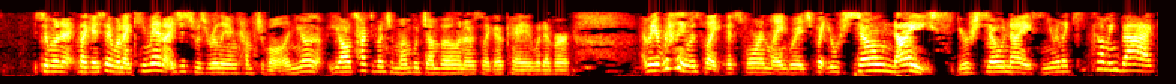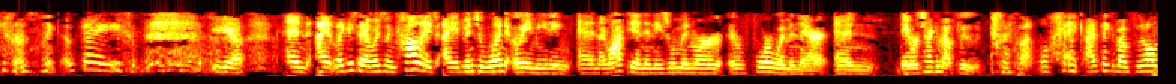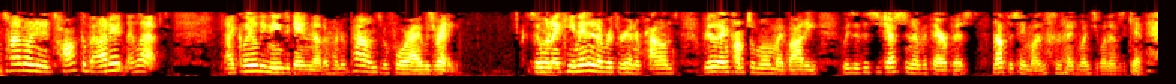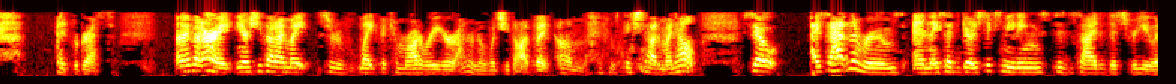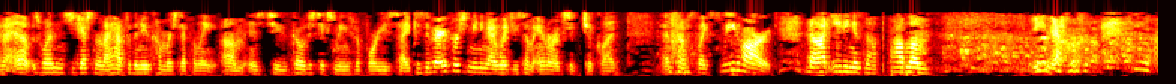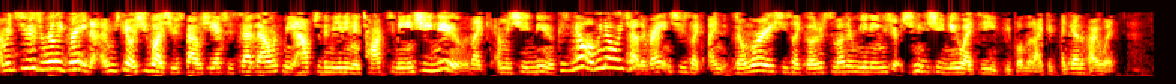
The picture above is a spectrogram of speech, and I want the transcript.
so when I, like I said, when I came in, I just was really uncomfortable. And you all, you all talked a bunch of mumbo jumbo, and I was like, okay, whatever. I mean, it really was like this foreign language, but you're so nice. You're so nice. And you were like, keep coming back. And I was like, okay. yeah. And I, like I said, I was in college. I had been to one OA meeting, and I walked in, and these women were, there were four women there, and they were talking about food. And I thought, well, heck, I think about food all the time. I need to talk about it, and I left. I clearly needed to gain another hundred pounds before I was ready. So when I came in at over 300 pounds, really uncomfortable in my body, it was at the suggestion of a therapist, not the same one that I went to when I was a kid, had progressed. And I thought, all right, you know, she thought I might sort of like the camaraderie, or I don't know what she thought, but um, I think she thought it might help. So I sat in the rooms, and they said to go to six meetings to decide if this for you. And, I, and that was one suggestion that I have for the newcomers, definitely, um, is to go to six meetings before you decide. Because the very first meeting I went to, some anorexic chick led, and I was like, sweetheart, not eating is not the problem. You know. I mean, she was really great. I mean, you know, she was. She was fabulous. She actually sat down with me after the meeting and talked to me, and she knew. Like, I mean, she knew because we all we know each other, right? And she was like, "I don't worry." She's like, "Go to some other meetings." She she knew I'd see people that I could identify with.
